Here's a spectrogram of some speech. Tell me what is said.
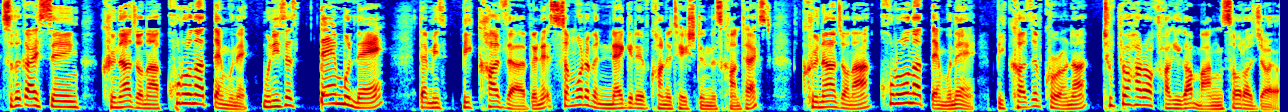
So the guy's saying 그나저나 코로나 때문에. When he says 때문에, that means because of, and it's somewhat of a negative connotation in this context. 그나저나 코로나 때문에 because of corona 투표하러 가기가 망설여져요.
